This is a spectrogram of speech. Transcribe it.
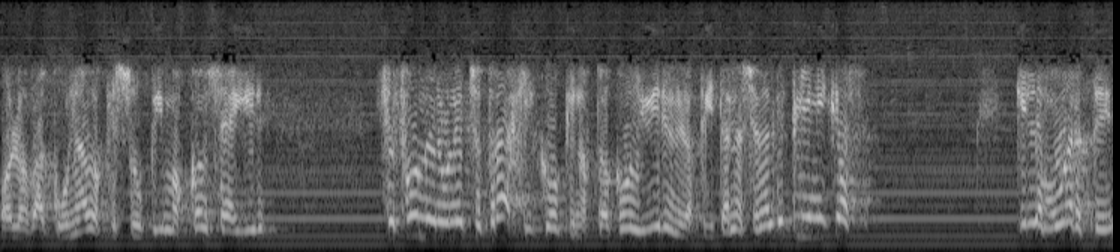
o los vacunados que supimos conseguir, se funda en un hecho trágico que nos tocó vivir en el Hospital Nacional de Clínicas, que es la muerte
